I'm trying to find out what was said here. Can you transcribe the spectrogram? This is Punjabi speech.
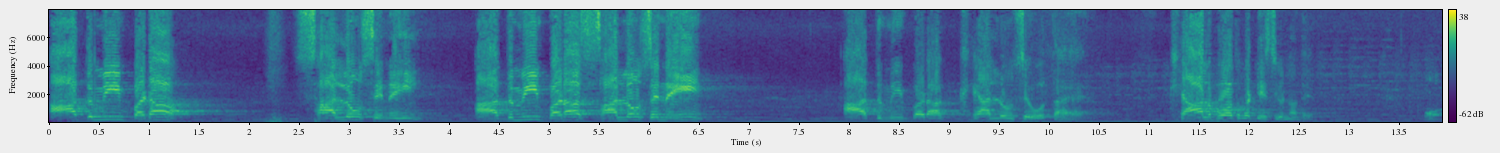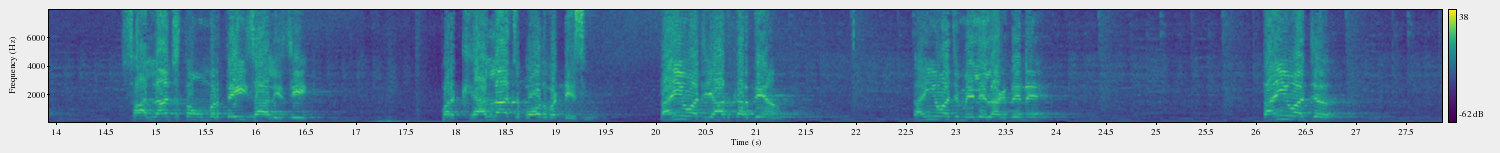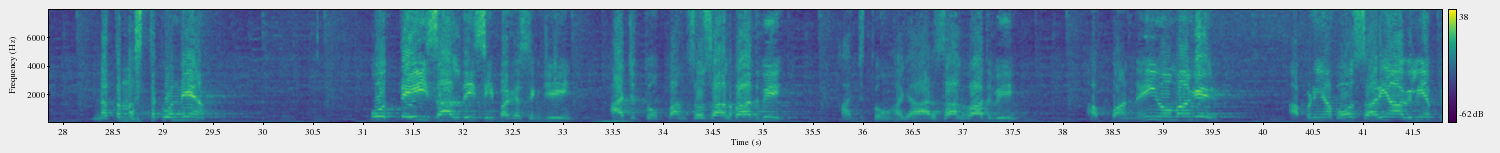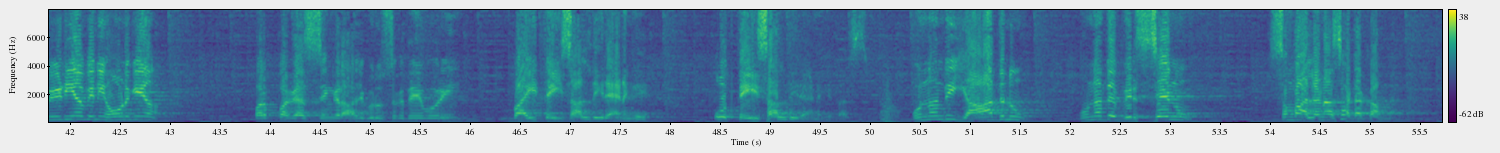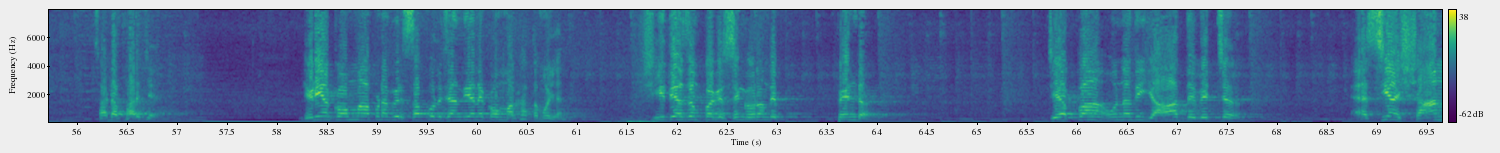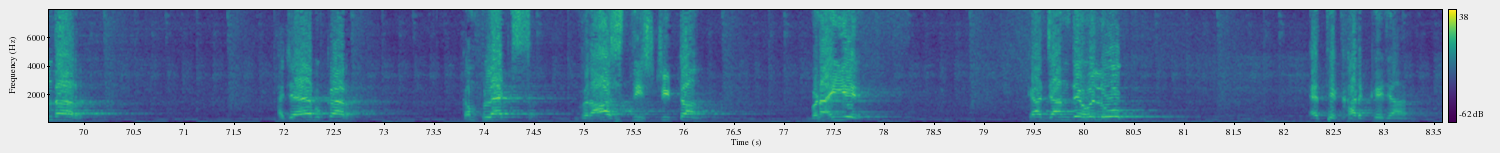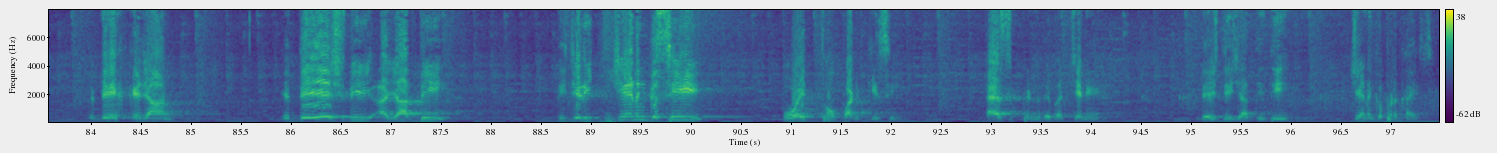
आदमी बड़ा सालों से नहीं आदमी बड़ा सालों से नहीं ਆਦਮੀ ਬੜਾ ਖਿਆਲੋਂ ਸੇ ਹੋਤਾ ਹੈ ਖਿਆਲ ਬਹੁਤ ਵੱਡੇ ਸੀ ਉਹਨਾਂ ਦੇ ਉਹ ਸਾਲਾਂ 'ਚ ਤਾਂ ਉਮਰ 23 ਸਾਲ ਹੀ ਸੀ ਪਰ ਖਿਆਲਾਂ 'ਚ ਬਹੁਤ ਵੱਡੇ ਸੀ ਉਹ ਤਾਈਓ ਅੱਜ ਯਾਦ ਕਰਦੇ ਆ ਤਾਈਓ ਅੱਜ ਮੇਲੇ ਲੱਗਦੇ ਨੇ ਤਾਈਓ ਅੱਜ ਨਤਮਸਤਕ ਹੁੰਨੇ ਆ ਉਹ 23 ਸਾਲ ਦੀ ਸੀ ਭਗਤ ਸਿੰਘ ਜੀ। ਅੱਜ ਤੋਂ 500 ਸਾਲ ਬਾਅਦ ਵੀ, ਅੱਜ ਤੋਂ 1000 ਸਾਲ ਬਾਅਦ ਵੀ ਆਪਾਂ ਨਹੀਂ ਹੋਵਾਂਗੇ। ਆਪਣੀਆਂ ਬਹੁਤ ਸਾਰੀਆਂ ਅਗਲੀਆਂ ਪੀੜ੍ਹੀਆਂ ਵੀ ਨਹੀਂ ਹੋਣਗੀਆਂ। ਪਰ ਭਗਤ ਸਿੰਘ ਰਾਜਗੁਰੂ ਸੁਖਦੇਵ ਹੋਰੀ 22 23 ਸਾਲ ਦੀ ਰਹਿਣਗੇ। ਉਹ 23 ਸਾਲ ਦੀ ਰਹਿਣਗੇ ਬਸ। ਉਹਨਾਂ ਦੀ ਯਾਦ ਨੂੰ, ਉਹਨਾਂ ਦੇ ਵਿਰਸੇ ਨੂੰ ਸੰਭਾਲਣਾ ਸਾਡਾ ਕੰਮ ਹੈ। ਸਾਡਾ ਫਰਜ਼ ਹੈ। ਜਿਹੜੀਆਂ ਕੌਮਾਂ ਆਪਣਾ ਵਿਰਸਾ ਭੁੱਲ ਜਾਂਦੀਆਂ ਨੇ, ਕੌਮਾਂ ਖਤਮ ਹੋ ਜਾਂਦੀਆਂ। ਸ਼ਹੀਦ ਆਜ਼ਮ ਭਗਤ ਸਿੰਘ ਹੋਰਾਂ ਦੇ ਪਿੰਡ। ਜੇ ਆਪਾਂ ਉਹਨਾਂ ਦੀ ਯਾਦ ਦੇ ਵਿੱਚ ਐਸੀਆਂ ਸ਼ਾਨਦਾਰ, ਅਜਾਇਬ ਘਰ, ਕੰਪਲੈਕਸ, ਵਿਰਾਸਤੀ ਸਟਰੀਟਾਂ ਬਣਾਈਏ, ਕਿਆ ਜਾਂਦੇ ਹੋਏ ਲੋਕ ਇੱਥੇ ਖੜ ਕੇ ਜਾਣ ਤੇ ਦੇਖ ਕੇ ਜਾਣ ਇਹ ਦੇਸ਼ ਦੀ ਆਜ਼ਾਦੀ ਦੀ ਜਿਹੜੀ ਚਿੰਗ ਸੀ, ਉਹ ਇੱਥੋਂ ਭੜਕੀ ਸੀ। ਇਸ ਪਿੰਡ ਦੇ ਬੱਚੇ ਨੇ ਦੇਸ਼ ਦੀ ਆਜ਼ਾਦੀ ਦੀ ਚਿੰਗ ਭੜਕਾਈ ਸੀ।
